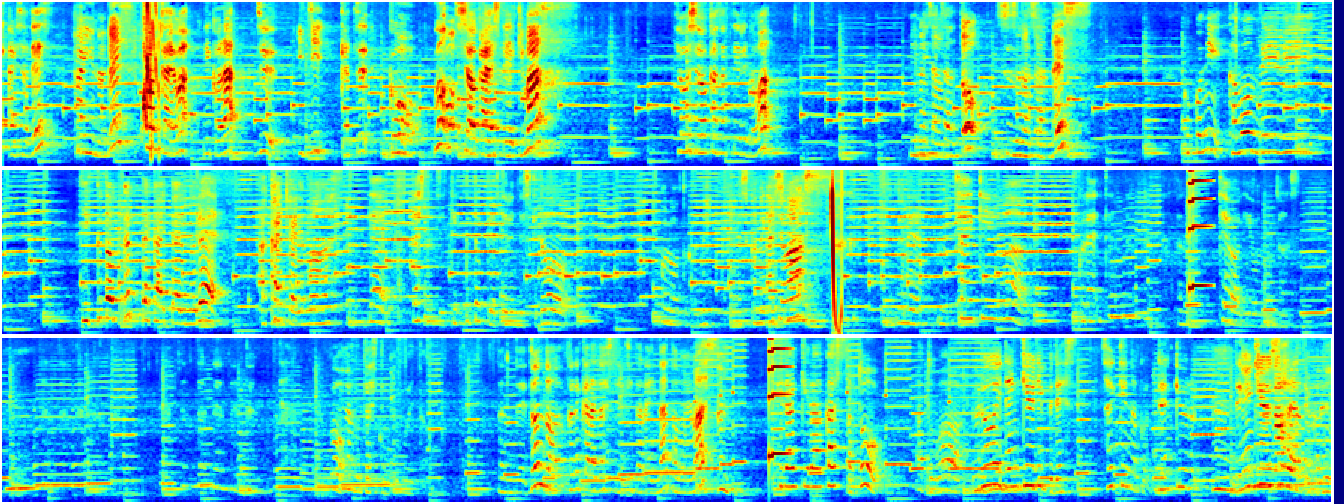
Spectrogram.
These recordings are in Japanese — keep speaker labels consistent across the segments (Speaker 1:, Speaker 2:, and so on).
Speaker 1: はい、アリサです。
Speaker 2: はいゆなです
Speaker 1: 今回はニコラ11月号を紹介していきます。表紙を飾っているのは
Speaker 2: みなちゃんとすずなちゃんです
Speaker 1: ここにカモンベイビー TikTok って書いてあるので、あ、書いてあります。で、キラカッサとあとは潤い電球リップです。最近なん。か電球うん。電球が流行ってるからね。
